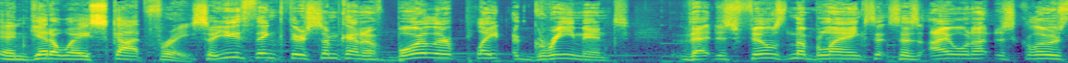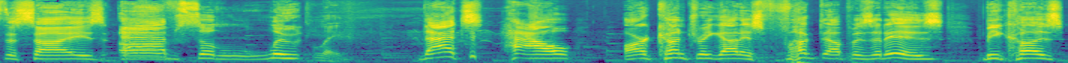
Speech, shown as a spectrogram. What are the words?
and get away scot free. So you think there's some kind of boilerplate agreement that just fills in the blanks that says I will not disclose the size of Absolutely. That's how our country got as fucked up as it is because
